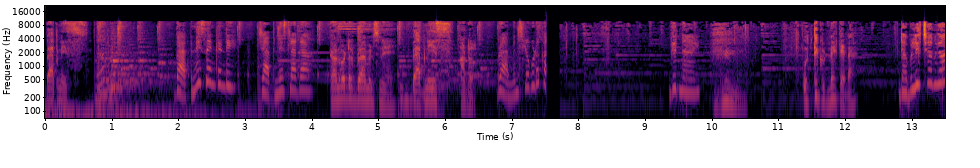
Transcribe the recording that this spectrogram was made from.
బ్యాపనీస్ బ్యాపనీస్ ఏంటండి? జాపనీస్ లాగా? కన్వర్టర్ బ్రాహ్మిన్స్ నే బ్యాపనీస్ అంటారు బ్రాహ్మణ్స్లో కూడా hmm. గుడ్ నైట్ ఒట్టి గుడ్ నైట్ ఏనా? డబ్బులు ఇచ్చానుగా.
